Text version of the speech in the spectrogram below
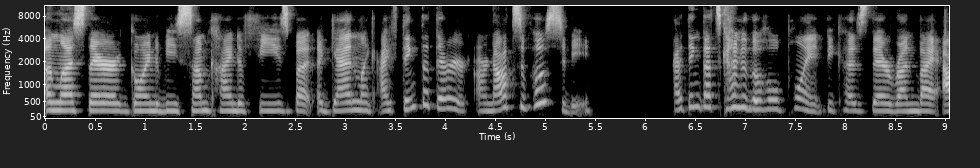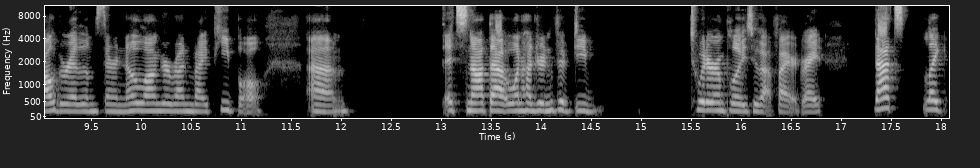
unless there are going to be some kind of fees. But again, like I think that there are not supposed to be. I think that's kind of the whole point because they're run by algorithms. They're no longer run by people. Um, it's not that 150 Twitter employees who got fired, right? That's like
